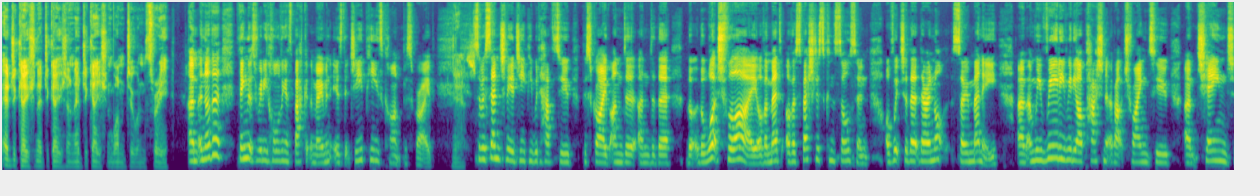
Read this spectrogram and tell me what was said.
education, education, and education one, two, and three. Um, another thing that's really holding us back at the moment is that GPs can't prescribe. Yes. So essentially, a GP would have to prescribe under under the the, the watchful eye of a med of a specialist consultant, of which are there, there are not so many. Um, and we really, really are passionate about trying to um, change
